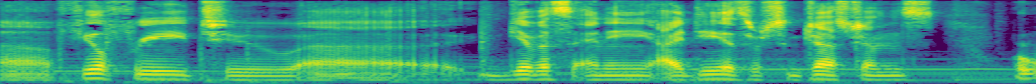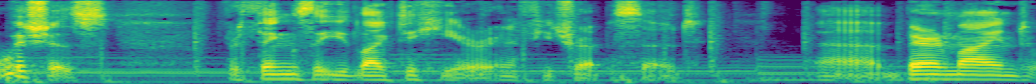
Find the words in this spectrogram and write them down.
Uh, feel free to uh, give us any ideas or suggestions or wishes for things that you'd like to hear in a future episode. Uh, bear in mind,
